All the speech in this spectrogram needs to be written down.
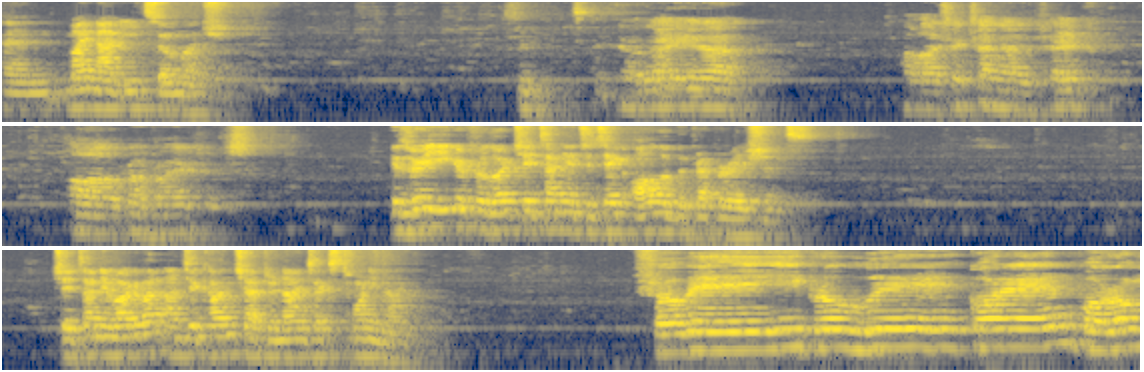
and might not eat so much. You know, they eat a, Allah Chaitanya to take all the preparations. He was very eager for Lord Chaitanya to take all of the preparations. Chaitanya Bhagavat, Antya-khanda, chapter 9, text 29. সবেই প্রভুরে করেন পরম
